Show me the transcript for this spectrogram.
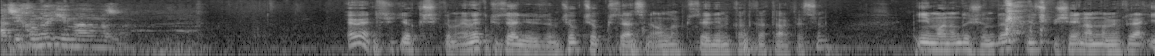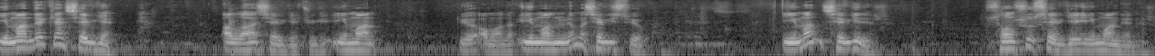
Hayati konu imanımız mı? Evet yakışıklım, evet güzel yüzüm. Çok çok güzelsin. Allah güzelliğini kat kat artırsın. İmanın dışında hiçbir şeyin anlamı yoktur. Yani iman derken sevgi. Allah'a sevgi. Çünkü iman diyor ama adam imanlı diyor ama sevgisi yok. İman sevgidir. Sonsuz sevgiye iman denir.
